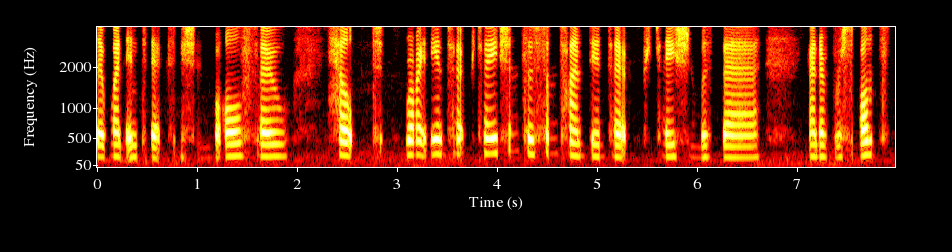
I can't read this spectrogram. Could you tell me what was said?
that went into the exhibition, but also helped write the interpretation. So sometimes the interpretation was their kind of response to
